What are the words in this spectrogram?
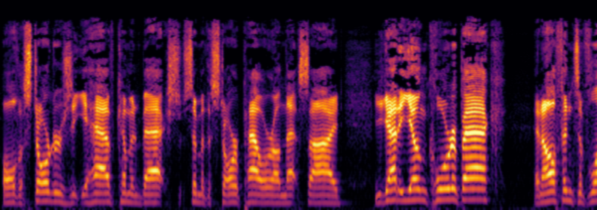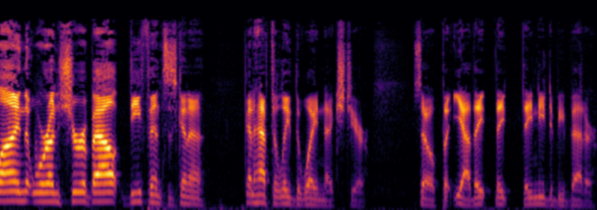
all the starters that you have coming back, some of the star power on that side. You got a young quarterback, an offensive line that we're unsure about. Defense is gonna gonna have to lead the way next year. So, but yeah, they they, they need to be better.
